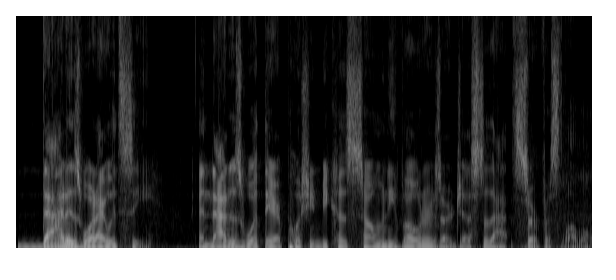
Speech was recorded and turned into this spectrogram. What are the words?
that is what I would see. And that is what they are pushing because so many voters are just that surface level.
